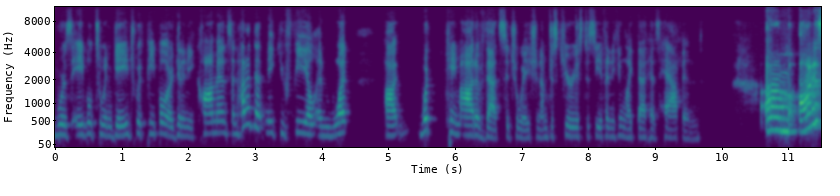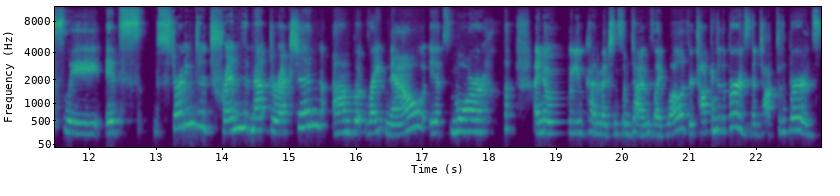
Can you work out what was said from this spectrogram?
was able to engage with people or get any comments? And how did that make you feel? And what uh, what came out of that situation? I'm just curious to see if anything like that has happened. Um, honestly, it's starting to trend in that direction. Um, but right now, it's more. I know you kind of mentioned sometimes, like, well, if you're talking to the birds, then talk to the birds.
